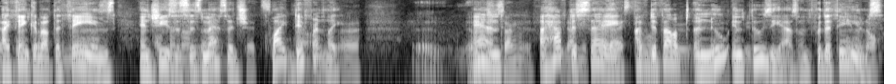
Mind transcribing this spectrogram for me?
I think about the themes and Jesus' message quite differently. And I have to say, I've developed a new enthusiasm for the themes.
